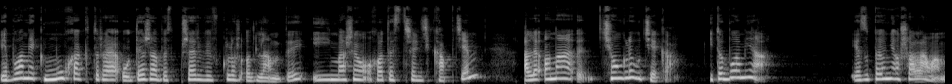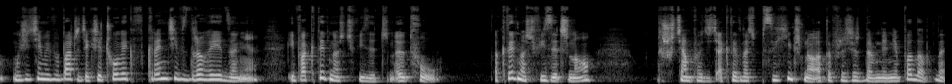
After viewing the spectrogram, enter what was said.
Ja byłam jak mucha, która uderza bez przerwy w klosz od lampy i masz ją ochotę strzelić kapciem, ale ona ciągle ucieka. I to byłam ja. Ja zupełnie oszalałam. Musicie mi wybaczyć, jak się człowiek wkręci w zdrowe jedzenie i w aktywność fizyczną, e, tfu, aktywność fizyczną, już chciałam powiedzieć aktywność psychiczną, a to przecież do mnie niepodobne,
